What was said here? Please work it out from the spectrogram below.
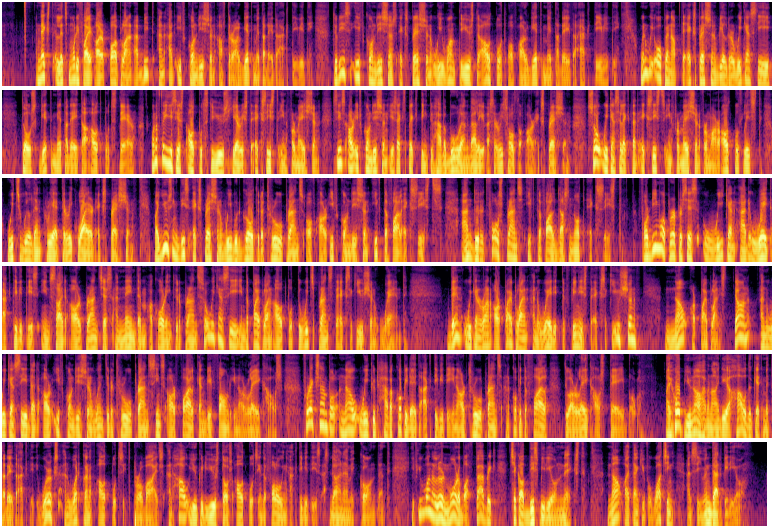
Next, let's modify our pipeline a bit and add if condition after our get metadata activity. To this if conditions expression, we want to use the output of our get metadata activity. When we open up the expression builder, we can see those get metadata outputs there. One of the easiest outputs to use here is the exist information, since our if condition is expecting to have a boolean value as a result of our expression. So we can select that exists information from our output list, which will then create the required expression. By using this expression, we would go to the true branch of our if condition if the file exists, and to the false branch if the file does not exist. For demo purposes, we can add wait activities inside our branches and name them according to the branch so we can see in the pipeline output to which branch the execution went. Then we can run our pipeline and wait it to finish the execution. Now our pipeline is done and we can see that our if condition went to the true branch since our file can be found in our lakehouse. For example, now we could have a copy data activity in our true branch and copy the file to our lakehouse table. I hope you now have an idea how the get metadata activity works and what kind of outputs it provides and how you could use those outputs in the following activities as dynamic content. If you want to learn more about Fabric, check out this video next. Now I thank you for watching and see you in that video.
